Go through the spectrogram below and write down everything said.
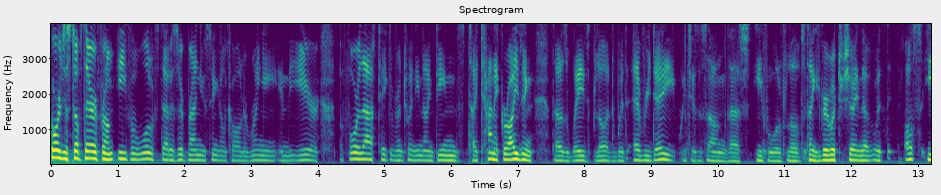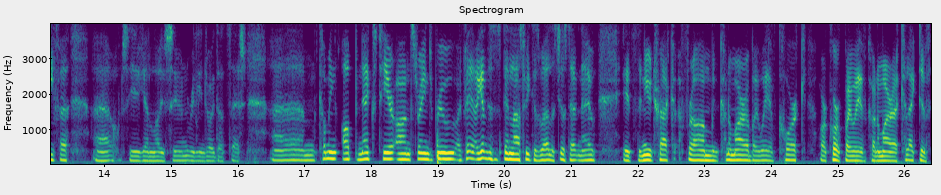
Gorgeous stuff there from Aoife Wolf. That is her brand new single called A Ringing in the Ear. Before that, taken from 2019's Titanic Rising, that was Weyes Blood with Every Day, which is a song that Aoife Wolf loves. Thank you very much for sharing that with us, Aoife. Uh, hope to see you again live soon. Really enjoyed that set. Um, coming up next here on Strange Brew, I played. I gave this a spin last week as well. It's just out now. It's the new track from Connemara by way of Cork, or Cork by way of Connemara Collective,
